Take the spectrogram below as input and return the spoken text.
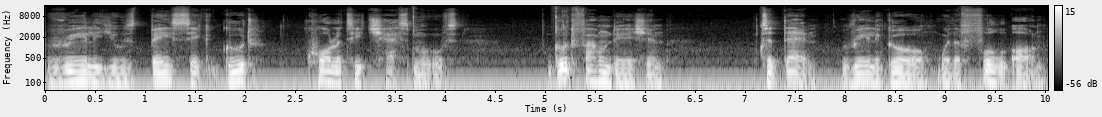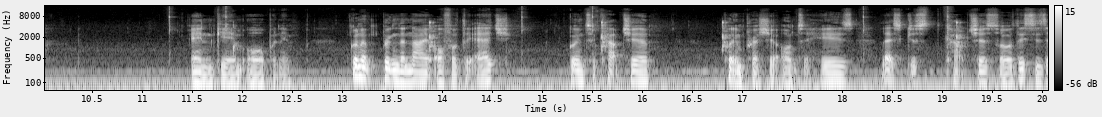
really use basic good quality chess moves good foundation to then really go with a full on end game opening. To bring the knight off of the edge going to capture putting pressure onto his. Let's just capture. So this is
